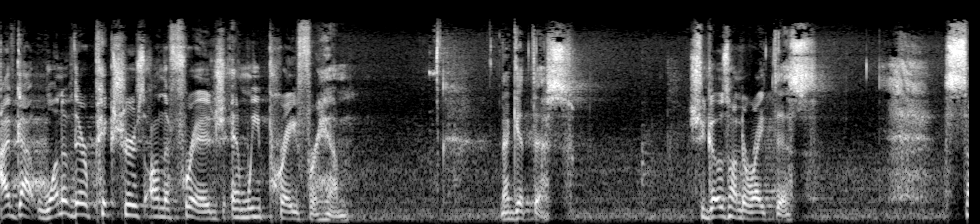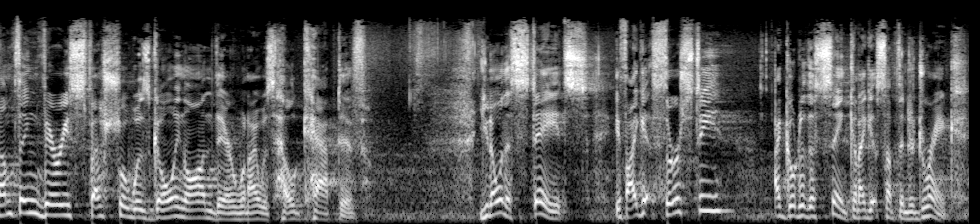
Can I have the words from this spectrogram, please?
I've got one of their pictures on the fridge and we pray for him. Now, get this. She goes on to write this Something very special was going on there when I was held captive. You know, in the States, if I get thirsty, I go to the sink and I get something to drink.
